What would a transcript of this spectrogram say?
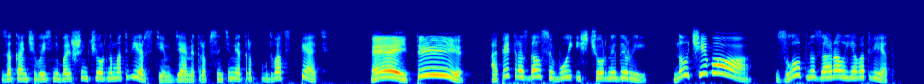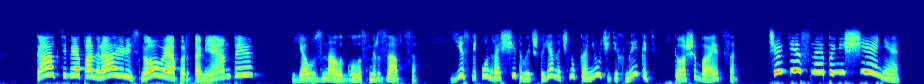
заканчиваясь небольшим черным отверстием диаметров сантиметров в двадцать пять. «Эй, ты!» Опять раздался вой из черной дыры. «Ну чего?» Злобно заорал я в ответ. «Как тебе понравились новые апартаменты?» Я узнала голос мерзавца. Если он рассчитывает, что я начну конючить и хныкать, то ошибается. «Чудесное помещение!»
